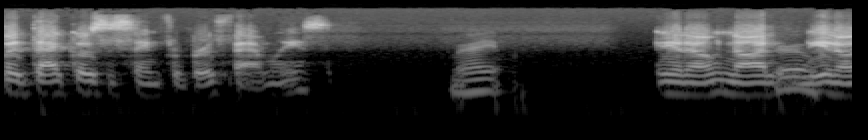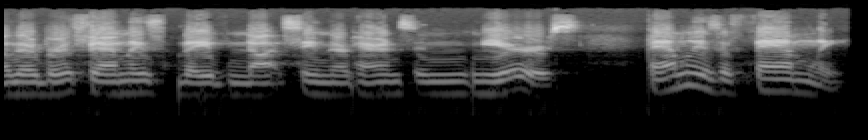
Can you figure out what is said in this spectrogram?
but that goes the same for birth families. Right? You know, not, True. you know, their birth families, they've not seen their parents in years. Family is a family,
